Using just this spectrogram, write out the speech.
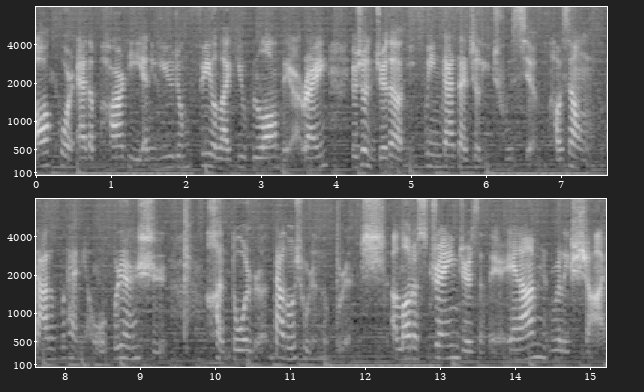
awkward at the party and you don't feel like you belong there, right? 有时候你觉得你不应该在这里出现，好像大家都不太鸟我，不认识很多人，大多数人都不认识。A lot of strangers are there, and I'm really shy.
